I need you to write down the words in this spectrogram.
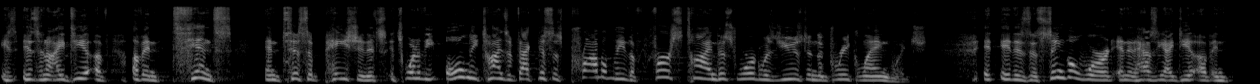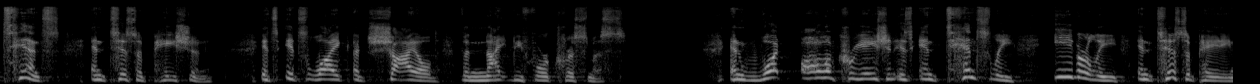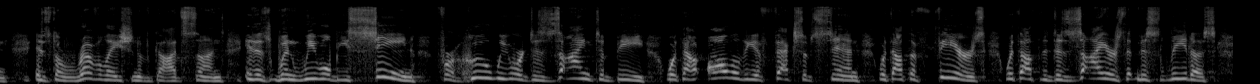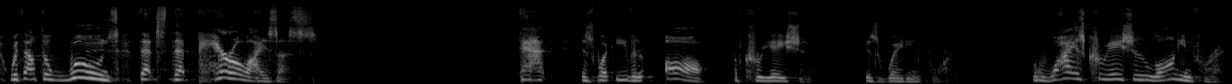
is, is an idea of, of intense anticipation. It's, it's one of the only times, in fact, this is probably the first time this word was used in the Greek language. It, it is a single word and it has the idea of intense anticipation. It's, it's like a child the night before Christmas. And what all of creation is intensely, eagerly anticipating is the revelation of God's sons. It is when we will be seen for who we were designed to be without all of the effects of sin, without the fears, without the desires that mislead us, without the wounds that, that paralyze us. That is what even all of creation is waiting for. Well, why is creation longing for it?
